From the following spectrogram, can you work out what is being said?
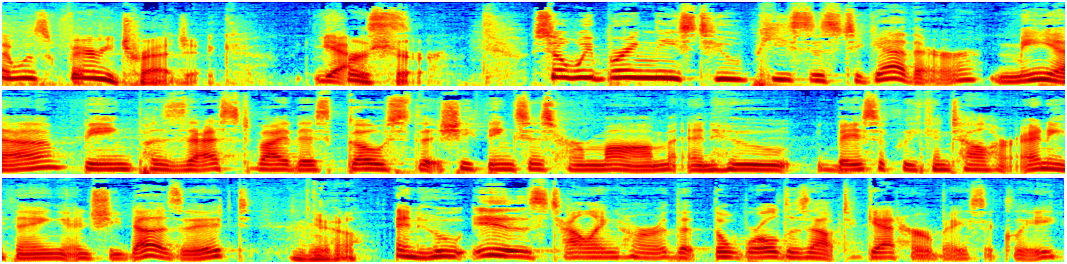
it was very tragic Yes. for sure So we bring these two pieces together. Mia being possessed by this ghost that she thinks is her mom and who basically can tell her anything and she does it. yeah And who is telling her that the world is out to get her, basically.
